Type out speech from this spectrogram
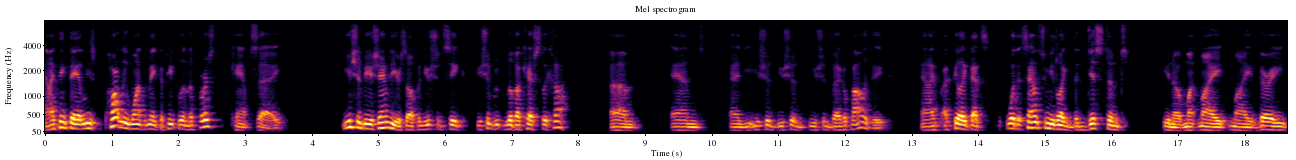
and I think they at least partly want to make the people in the first camp say, "You should be ashamed of yourself, and you should seek, you should levakesh slicha, um, and and you should you should you should beg apology." And I, I feel like that's what it sounds to me like the distant you know my my my very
